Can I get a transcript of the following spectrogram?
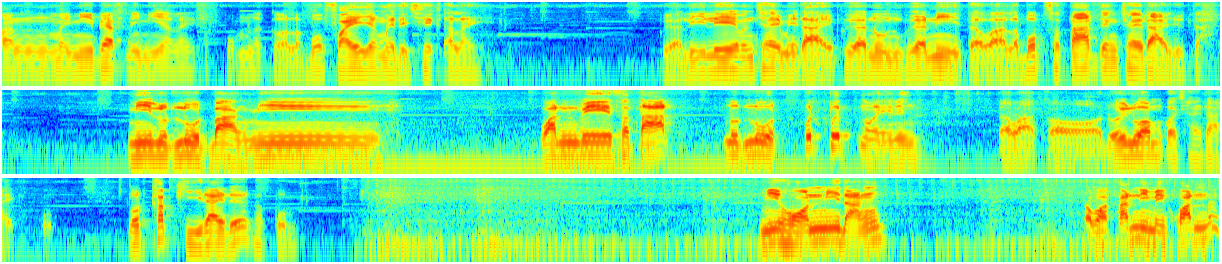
มันไม่มีแบตไม่มีอะไรครับผมแล้วก็ระบบไฟยังไม่ได้เช็คอะไรเผื่อรีเลย์มันใช้ไม่ได้เผื่อนุ่นเผื่อนี่ แต่ว่าระบบสตาร์ทยังใช้ได้อยู่จ้ะมีหลุดหลุดบ้างมีวันเวสตาร์ทหลุดหลุดปึ๊ดปึ๊ดหน่อยนึง แต่ว่าก็โดยรวมก็ใช้ได้ครับผมรถขับขี่ได้เด้อครับผม มีหอนมีดัง แต่ว่าคันนี้ไม่ควันนะ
